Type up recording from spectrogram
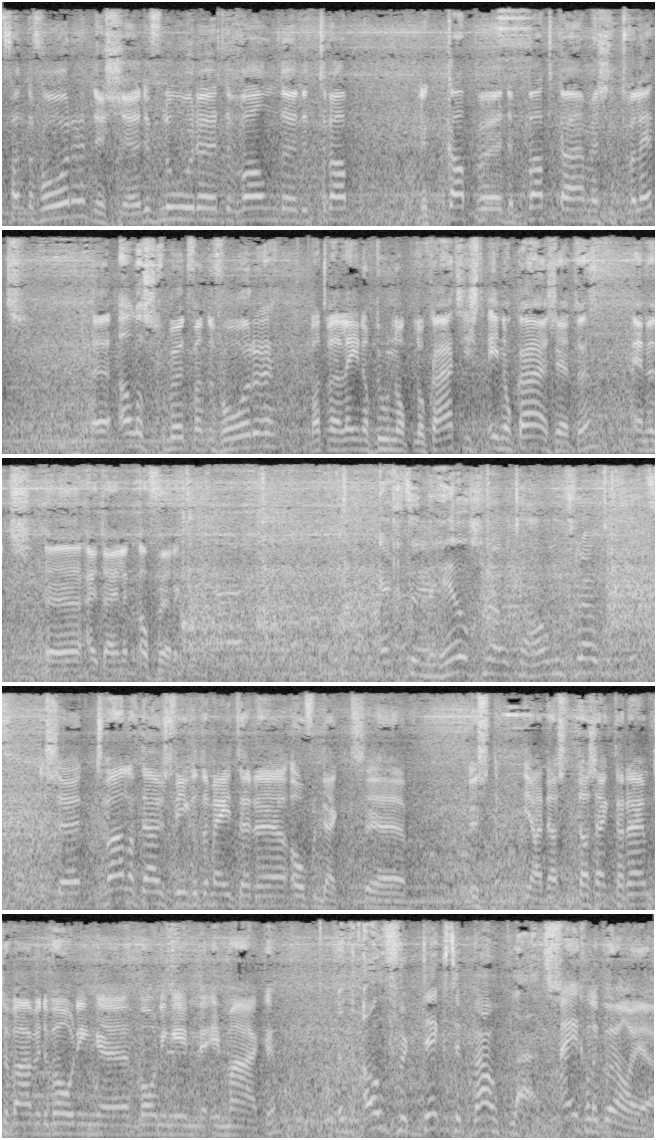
van tevoren. Dus de vloeren, de wanden, de trap, de kappen, de badkamers, het toilet. alles gebeurt van tevoren. Wat we alleen nog doen op locatie is het in elkaar zetten en het uiteindelijk afwerken. Echt een heel grote hal. Hoe groot is dit? Dus 12.000 vierkante meter overdekt. Dus ja, dat is, dat is eigenlijk de ruimte waar we de woning, uh, woning in, in maken. Een overdekte bouwplaats? Eigenlijk wel, ja.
